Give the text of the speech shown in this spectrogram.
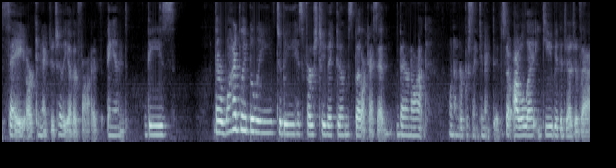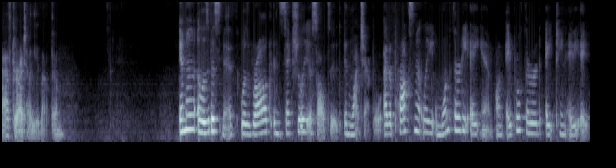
say are connected to the other five. And these, they're widely believed to be his first two victims, but like I said, they're not 100% connected. So I will let you be the judge of that after I tell you about them. Emma Elizabeth Smith was robbed and sexually assaulted in Whitechapel at approximately 1:30 a.m. on April 3rd, 1888.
